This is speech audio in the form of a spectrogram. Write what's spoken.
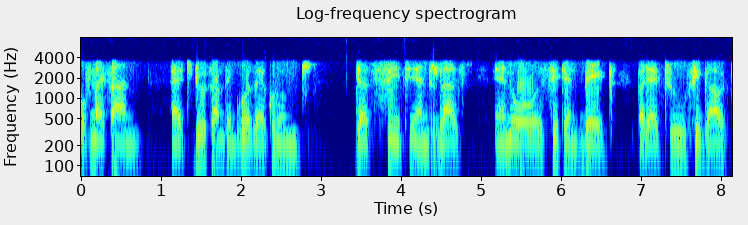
of my son I had to do something because I couldn't just sit and relax and or sit and beg, but I had to figure out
